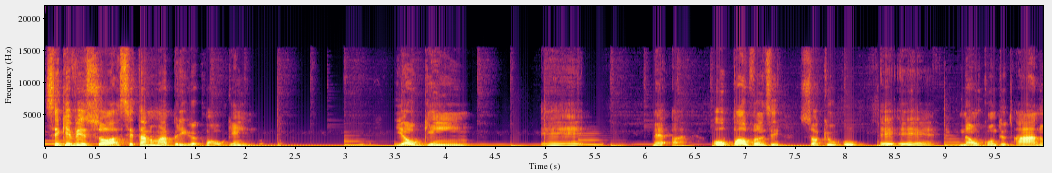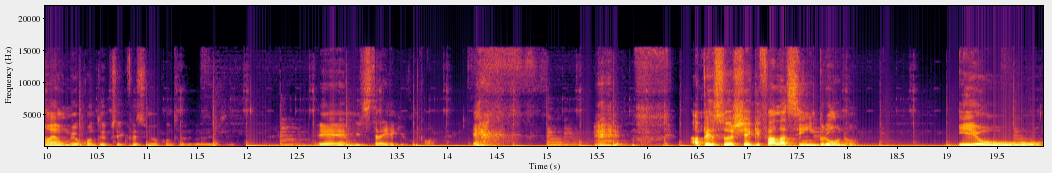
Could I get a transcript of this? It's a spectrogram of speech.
Você quer ver só? Você tá numa briga com alguém e alguém. É, né, ó, o Paulo falando assim, só que o. o é, é, não, o conteúdo. Ah, não é o meu conteúdo. Sei que fosse o meu conteúdo. É, me distraí aqui com o Paulo. É. A pessoa chega e fala assim, Bruno, eu.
